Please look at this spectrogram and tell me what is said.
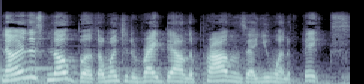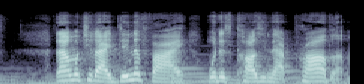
Now, in this notebook, I want you to write down the problems that you want to fix. And I want you to identify what is causing that problem.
